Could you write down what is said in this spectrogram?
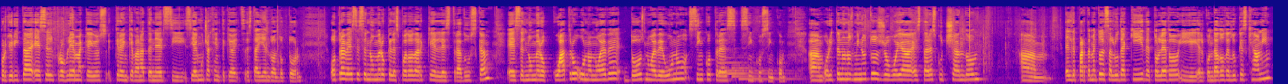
porque ahorita es el problema que ellos creen que van a tener si, si hay mucha gente que está yendo al doctor. Otra vez ese número que les puedo dar que les traduzca es el número 419-291-5355. ahorita en unos minutos yo voy a estar escuchando el Departamento de Salud de aquí, de Toledo y el condado de Lucas County.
